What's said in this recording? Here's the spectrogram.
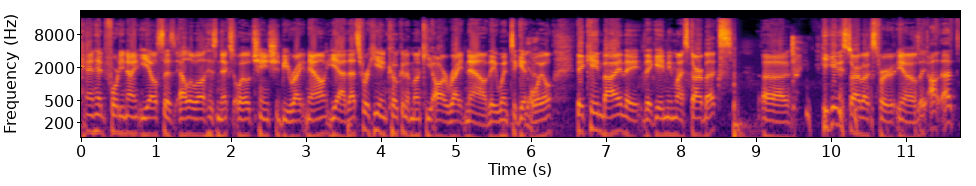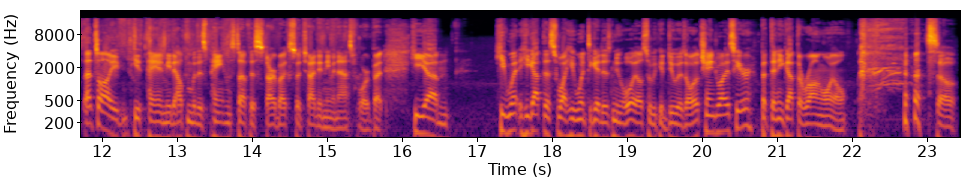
Panhead forty nine EL says, "LOL, his next oil change should be right now." Yeah, that's where he and Coconut Monkey are right now. They went to get Yeah. oil. They came by. They they gave me my Starbucks. Uh, he gave me Starbucks for you know uh, that, that's all he, he's paying me to help him with his paint and stuff is Starbucks, which I didn't even ask for. But he um he went he got this while he went to get his new oil so we could do his oil change while he's here. But then he got the wrong oil. so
